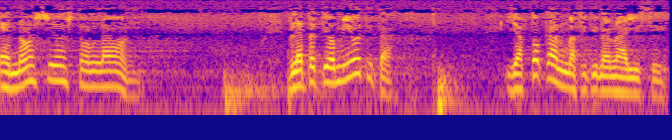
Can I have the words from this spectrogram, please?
ενώσεως των λαών. Βλέπετε ομοιότητα. Γι' αυτό κάνουμε αυτή την ανάλυση.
